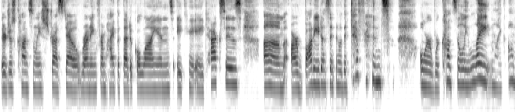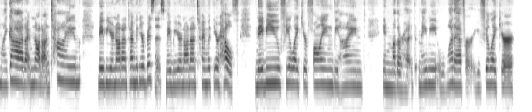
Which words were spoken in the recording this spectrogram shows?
They're just constantly stressed out, running from hypothetical lions, aka taxes. Um, our body doesn't know the difference, or we're constantly late and like, oh my God, I'm not on time. Maybe you're not on time with your business. Maybe you're not on time with your health. Maybe you feel like you're falling behind in motherhood. Maybe whatever. You feel like you're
